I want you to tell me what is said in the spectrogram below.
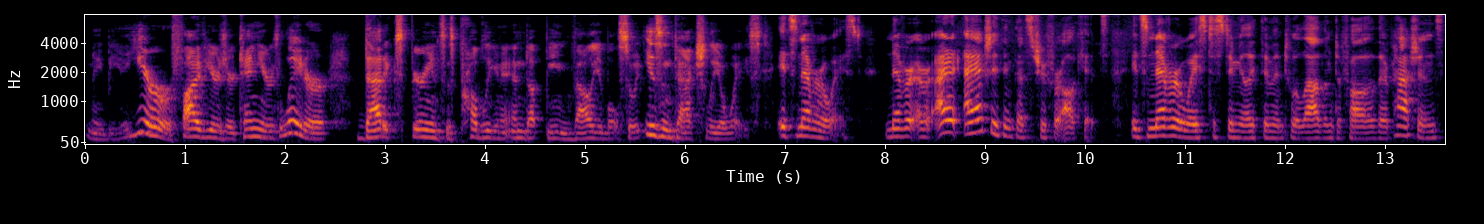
maybe a year or five years or 10 years later, that experience is probably going to end up being valuable. So it isn't actually a waste. It's never a waste. Never ever. I, I actually think that's true for all kids. It's never a waste to stimulate them and to allow them to follow their passions.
